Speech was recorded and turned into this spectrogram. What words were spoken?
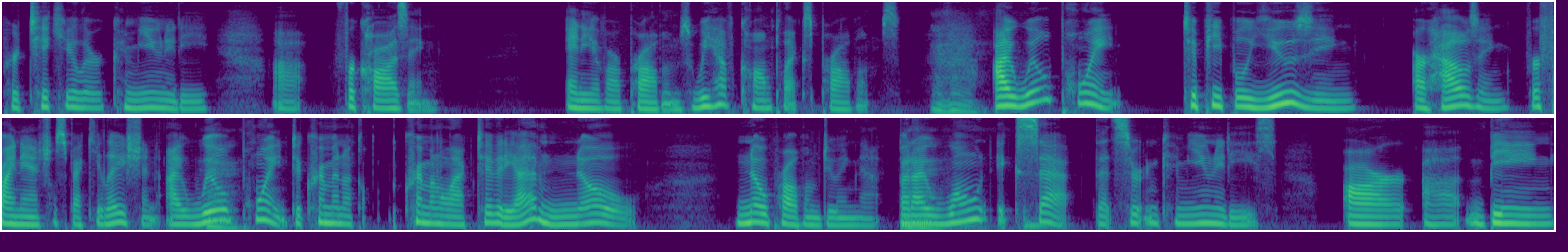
particular community uh, for causing any of our problems. We have complex problems. Mhm. I will point to people using our housing for financial speculation. I will Hmm. point to criminal criminal activity. I have no no problem doing that, but I Mhm. won't accept that certain communities are uh, being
